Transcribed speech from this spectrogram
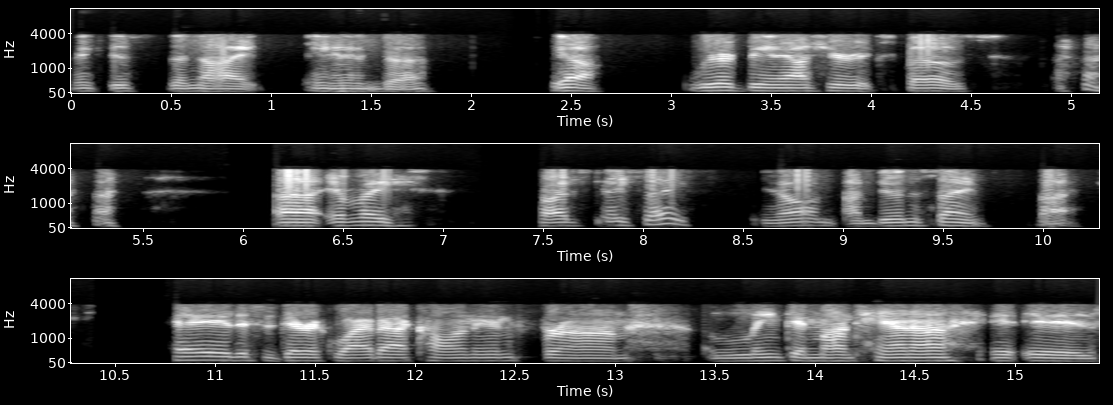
make this the night. And uh, yeah, weird being out here exposed. uh, everybody try to stay safe. You know, I'm, I'm doing the same. Bye. Hey, this is Derek Wyback calling in from Lincoln, Montana. It is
